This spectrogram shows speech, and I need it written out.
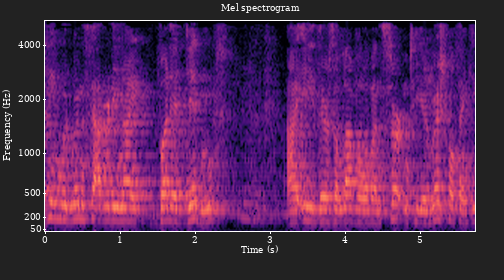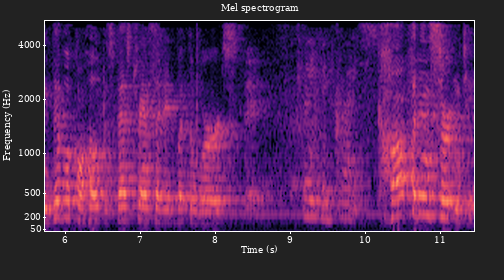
team would win Saturday night, but it didn't i.e., there's a level of uncertainty and wishful thinking. Biblical hope is best translated with the words Faith in Christ. confident certainty.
